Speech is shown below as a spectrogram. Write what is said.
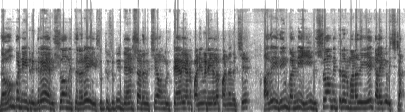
தவம் பண்ணிட்டு இருக்கிற விஸ்வாமித்திரரை சுற்றி சுற்றி டான்ஸ் ஆட வச்சு அவங்களுக்கு தேவையான பணிவிடையெல்லாம் பண்ண வச்சு அதை இதையும் பண்ணி விஸ்வாமித்திரர் மனதையே கலைக்க வச்சுட்டான்.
